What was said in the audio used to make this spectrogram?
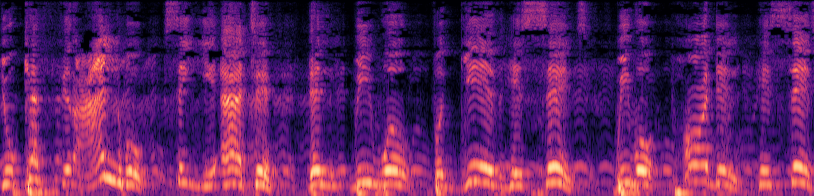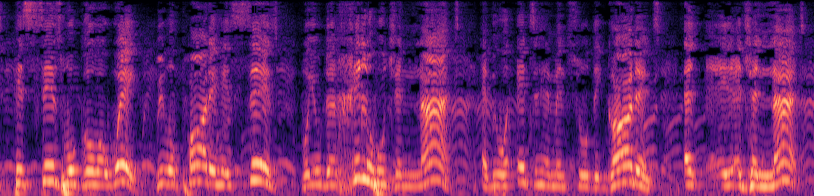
يُكَفِّرْ عَنْهُ سَيِّئَاتِهِ Then we will forgive his sins. We will pardon his sins. His sins will go away. We will pardon his sins. وَيُدَخِلْهُ جَنَّاتٍ And we will enter him into the gardens. Jannat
